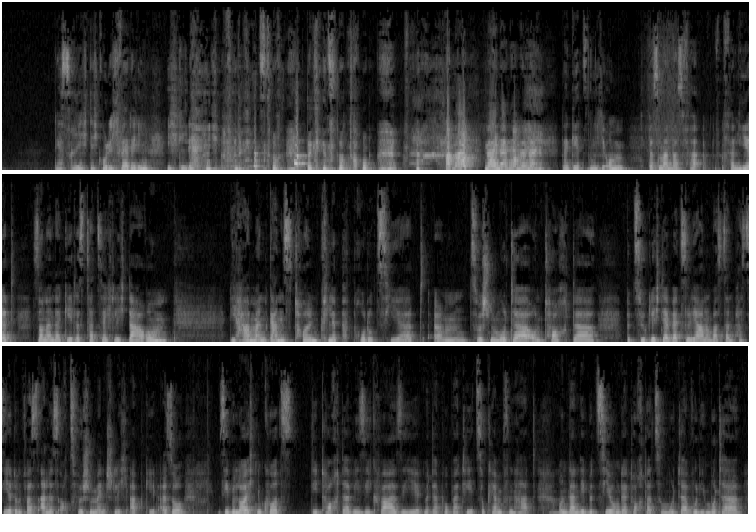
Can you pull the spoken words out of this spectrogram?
Der ist richtig gut. Ich werde ihn. Ich, ich da geht's doch, da geht's doch drum. Nein, nein, nein, nein, nein, nein. Da geht es nicht um, dass man was ver verliert, sondern da geht es tatsächlich darum, die haben einen ganz tollen Clip produziert ähm, zwischen Mutter und Tochter bezüglich der Wechseljahren und was dann passiert und was alles auch zwischenmenschlich abgeht. Also sie beleuchten kurz die Tochter, wie sie quasi mit der Pubertät zu kämpfen hat mhm. und dann die Beziehung der Tochter zur Mutter, wo die Mutter,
